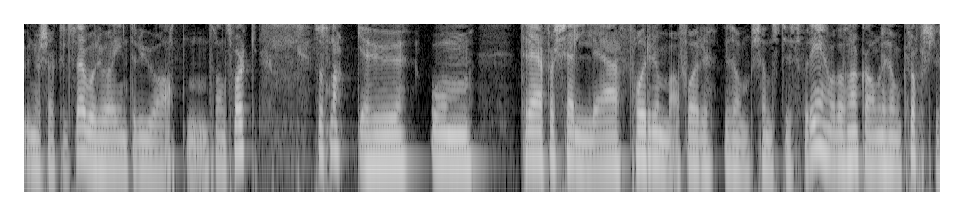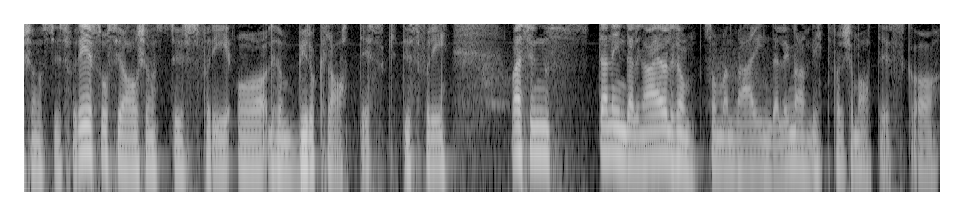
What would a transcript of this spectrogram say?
undersøkelse hvor hun har intervjua 18 transfolk, så snakker hun om tre forskjellige former for liksom, kjønnsdysfori. Og da snakker vi om liksom, kroppslig kjønnsdysfori, sosial kjønnsdysfori og liksom, byråkratisk dysfori. Og jeg syns den inndelinga er jo liksom som enhver inndeling, litt for skjematisk og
